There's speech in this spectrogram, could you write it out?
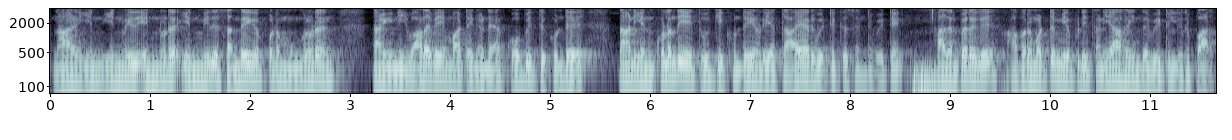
நான் என் என் மீது என்னுடன் என் மீது சந்தேகப்படும் உங்களுடன் நான் இனி வாழவே மாட்டேன் என கோபித்து கொண்டு நான் என் குழந்தையை தூக்கி கொண்டு என்னுடைய தாயார் வீட்டுக்கு சென்று விட்டேன். அதன் பிறகு அவர் மட்டும் எப்படி தனியாக இந்த வீட்டில் இருப்பார்?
